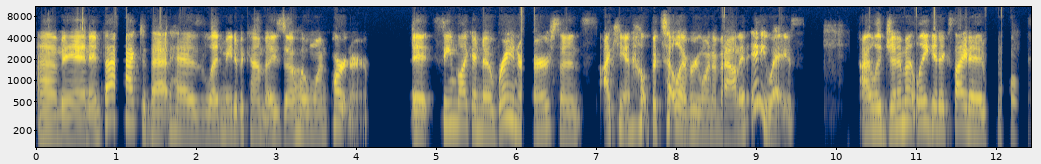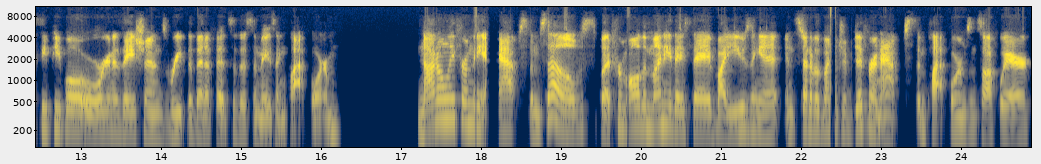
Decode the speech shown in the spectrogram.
Um, and in fact, that has led me to become a Zoho One partner. It seemed like a no brainer since I can't help but tell everyone about it, anyways. I legitimately get excited when I see people or organizations reap the benefits of this amazing platform. Not only from the apps themselves, but from all the money they save by using it instead of a bunch of different apps and platforms and software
